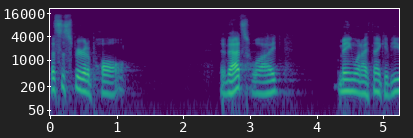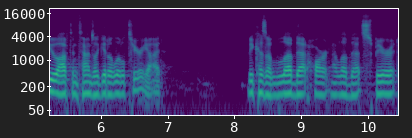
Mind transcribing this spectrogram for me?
That's the spirit of Paul. And that's why Ming, when I think of you, oftentimes I get a little teary eyed because I love that heart and I love that spirit.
